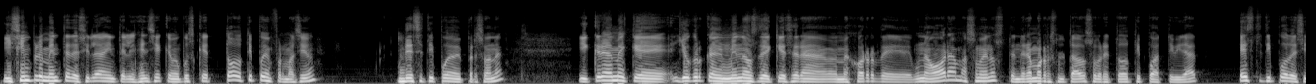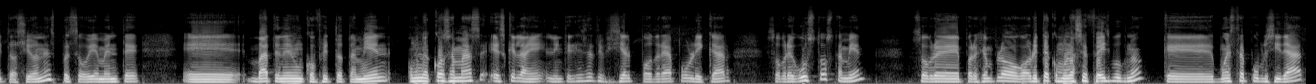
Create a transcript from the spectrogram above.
y simplemente decirle a la inteligencia que me busque todo tipo de información de ese tipo de persona. Y créanme que yo creo que en menos de que será a lo mejor de una hora más o menos tendremos resultados sobre todo tipo de actividad. Este tipo de situaciones, pues obviamente eh, va a tener un conflicto también. Una cosa más es que la, la inteligencia artificial podrá publicar sobre gustos también, sobre, por ejemplo, ahorita como lo hace Facebook, ¿no? Que muestra publicidad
